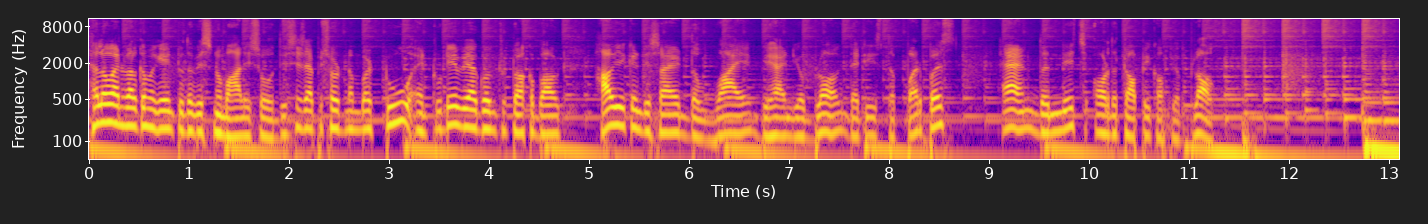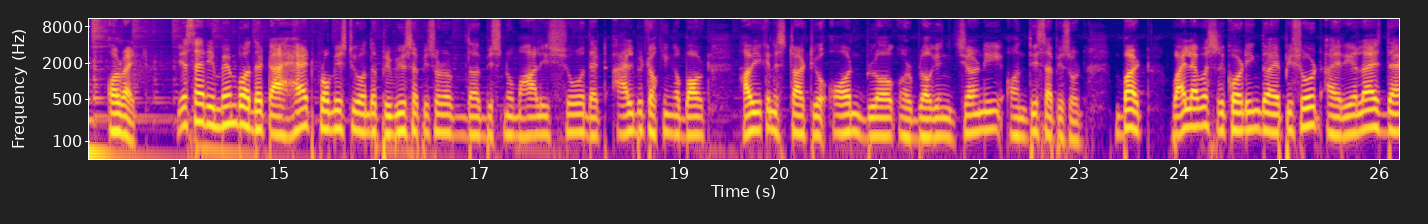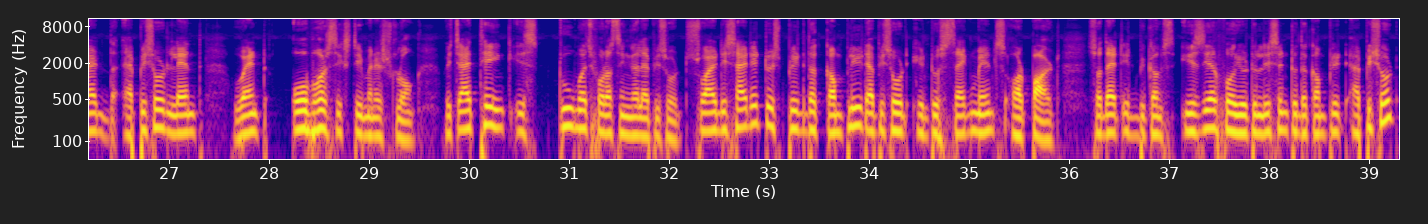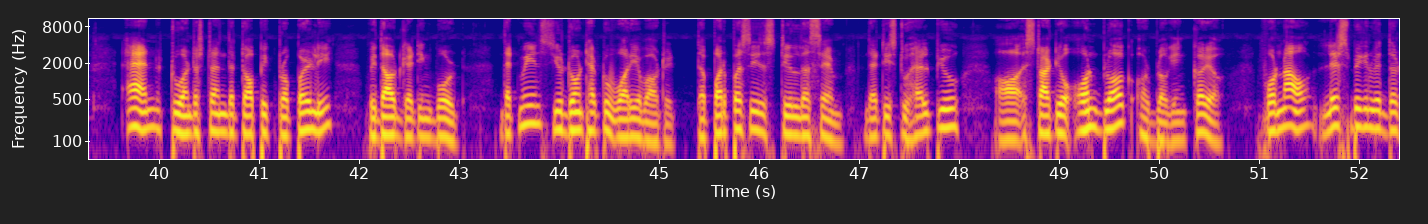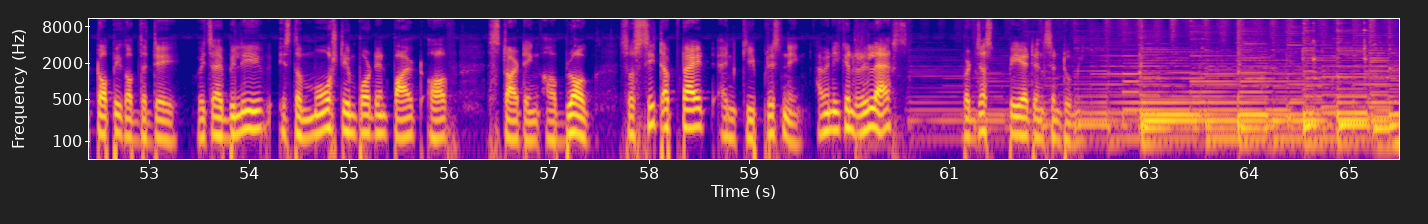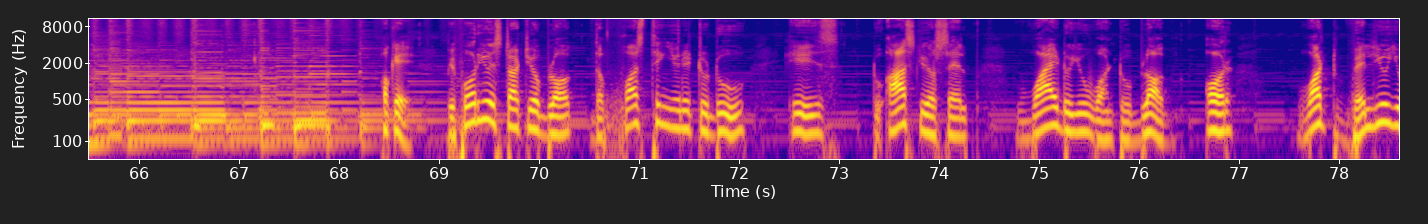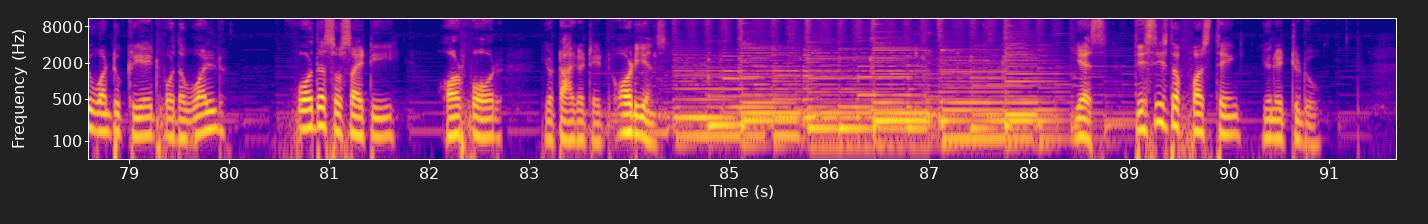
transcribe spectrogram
Hello and welcome again to the Bishnu Mahali Show. This is episode number 2 and today we are going to talk about how you can decide the why behind your blog that is the purpose and the niche or the topic of your blog. Alright, yes I remember that I had promised you on the previous episode of the Bishnu Mahali Show that I'll be talking about how you can start your own blog or blogging journey on this episode. But while I was recording the episode, I realized that the episode length went over 60 minutes long, which I think is too much for a single episode. So I decided to split the complete episode into segments or part so that it becomes easier for you to listen to the complete episode and to understand the topic properly without getting bored. That means you don't have to worry about it. The purpose is still the same that is to help you uh, start your own blog or blogging career. For now, let's begin with the topic of the day, which I believe is the most important part of starting a blog. So sit uptight and keep listening. I mean, you can relax, but just pay attention to me. Okay, before you start your blog, the first thing you need to do is to ask yourself why do you want to blog or what value you want to create for the world, for the society, or for your targeted audience. Yes, this is the first thing you need to do.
